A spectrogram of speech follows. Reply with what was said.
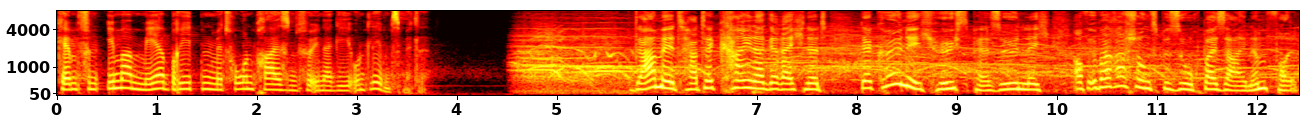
kämpfen immer mehr Briten mit hohen Preisen für Energie und Lebensmittel. Damit hatte keiner gerechnet. Der König höchstpersönlich auf Überraschungsbesuch bei seinem Volk.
